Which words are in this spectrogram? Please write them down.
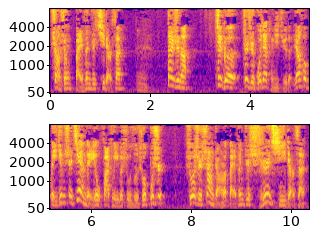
上升百分之七点三，嗯。但是呢，这个这是国家统计局的，然后北京市建委又发出一个数字，说不是，说是上涨了百分之十七点三，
